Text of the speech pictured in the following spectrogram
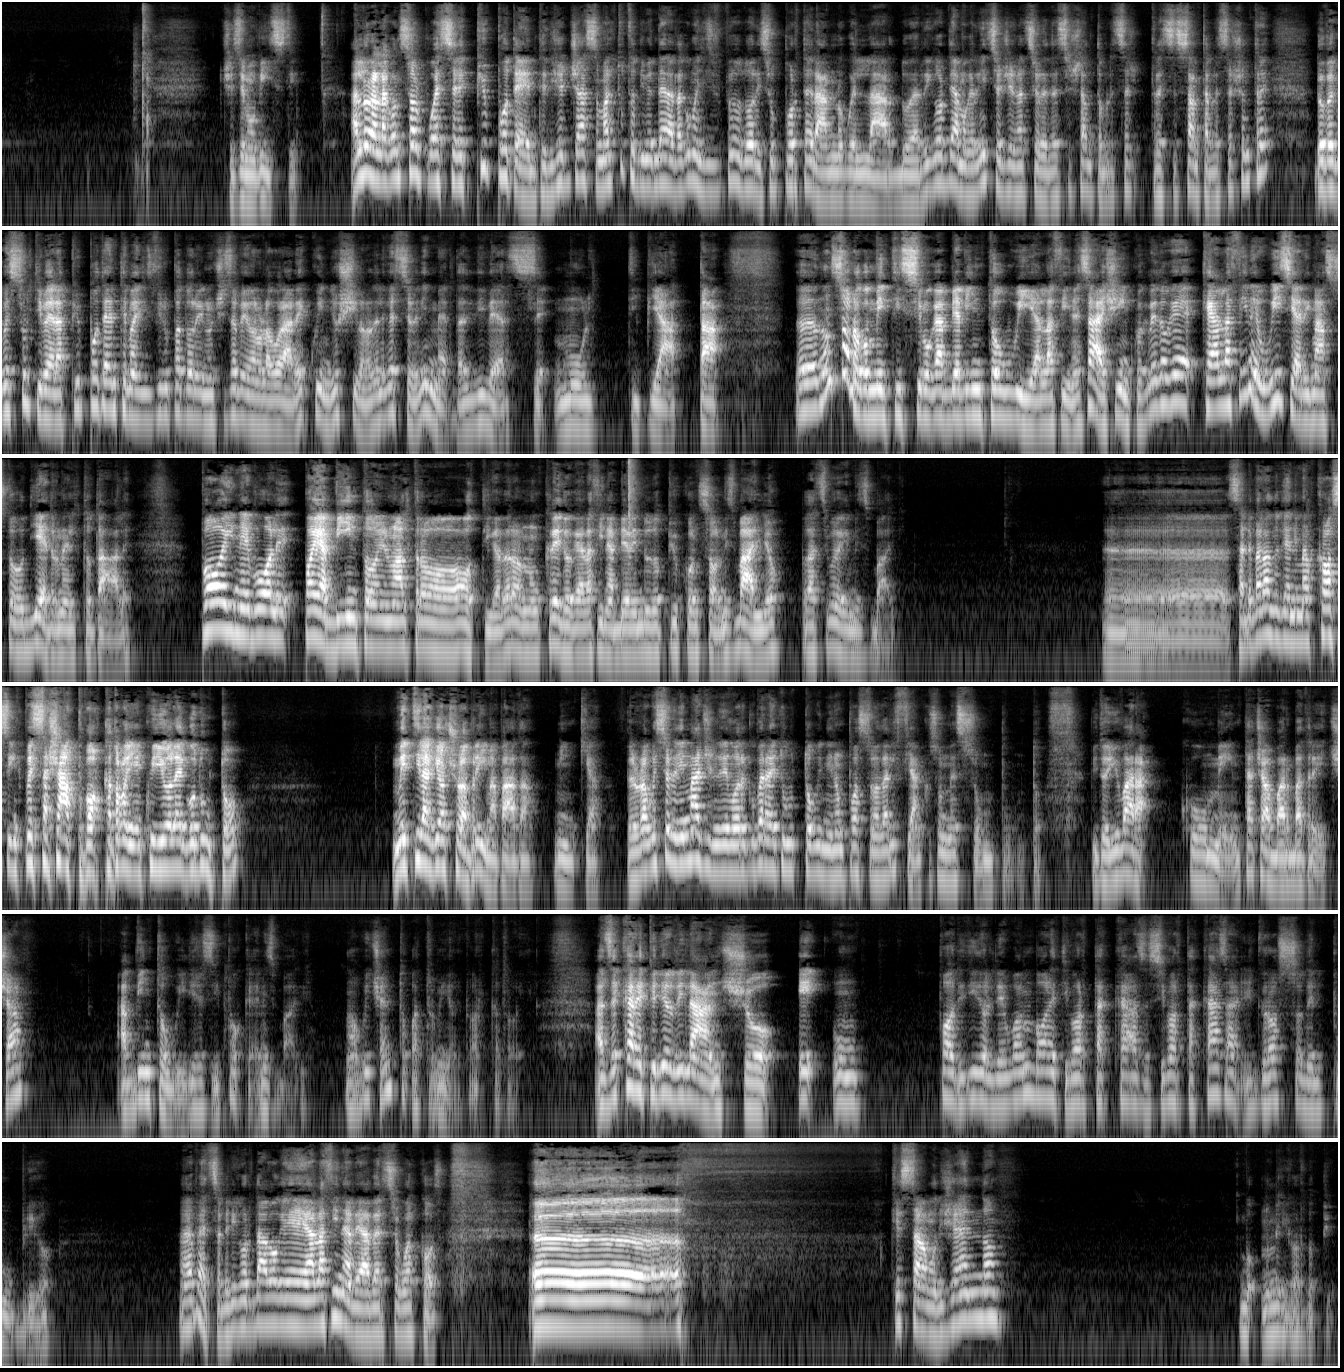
ci siamo visti. Allora la console può essere più potente, dice Just, ma il tutto dipenderà da come gli sviluppatori supporteranno quell'hardware. Ricordiamo che all'inizio generazione 360 PlayStation 3 dove quest'ultima era più potente ma gli sviluppatori non ci sapevano lavorare e quindi uscivano delle versioni di merda di diverse multipiatta. Eh, non sono convintissimo che abbia vinto Wii alla fine, sai, 5. Credo che, che alla fine Wii sia rimasto dietro nel totale. Poi ne vuole. Poi ha vinto in un'altra ottica. Però non credo che alla fine abbia venduto più console. Mi sbaglio? Può darsi pure che mi sbaglio. Uh, state parlando di Animal Crossing? Questa chat, porca troia, in cui io leggo tutto? Metti la chiocciola prima, pata. Minchia. Per una questione di immagine devo recuperare tutto, quindi non possono dare il fianco su nessun punto. Vito Iovara commenta. Ciao Barbatreccia. Ha vinto Wii, dice sì, ok, mi sbaglio. No, Wii 104 milioni, porca troia. Azzeccare il periodo di lancio e un po' di titoli del One e ti porta a casa, si porta a casa il grosso del pubblico. Eh, pensa, mi ricordavo che alla fine aveva perso qualcosa. Uh, che stavamo dicendo? Boh, non mi ricordo più.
